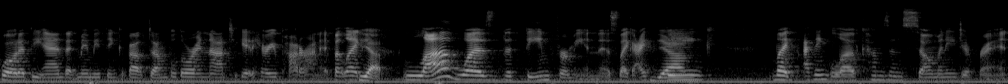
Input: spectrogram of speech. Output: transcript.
quote at the end that made me think about Dumbledore and not to get Harry Potter on it. But like, Yeah. love was the theme for me in this. Like, I Yeah. think, like, I think love comes in so many different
